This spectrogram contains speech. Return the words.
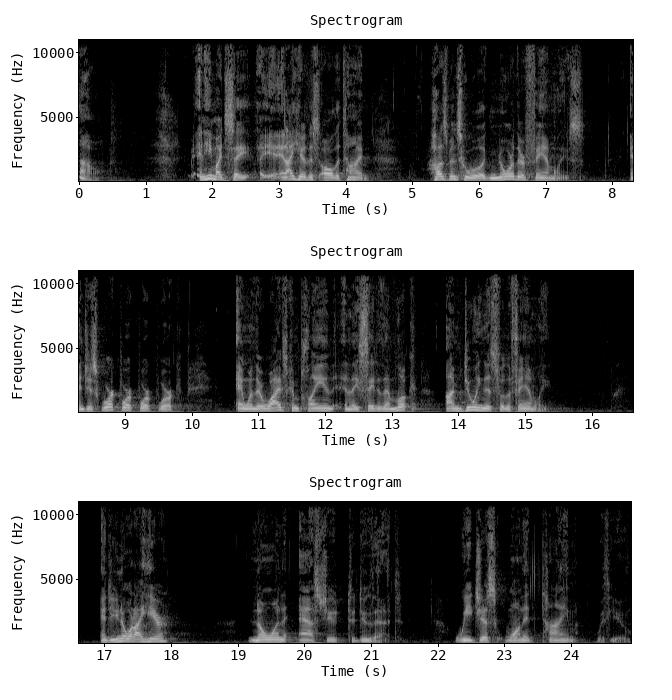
No. And he might say, and I hear this all the time husbands who will ignore their families and just work, work, work, work. And when their wives complain and they say to them, Look, I'm doing this for the family. And do you know what I hear? No one asked you to do that. We just wanted time with you.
